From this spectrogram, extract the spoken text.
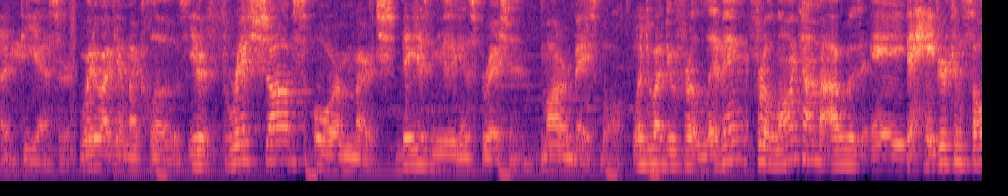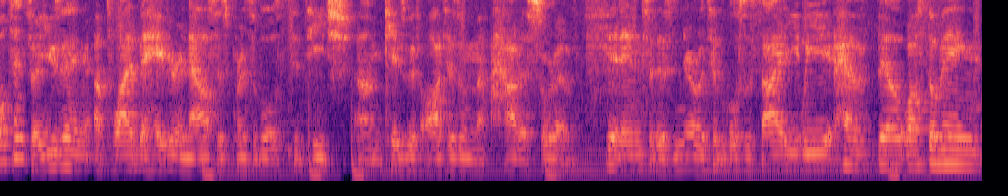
a de-esser. Where do I get my clothes? Either thrift shops or merch. Biggest music inspiration, modern baseball. What do I do for a living? For a long time, I was a behavior consultant, so using applied behavior analysis principles to teach um, kids with autism how to sort of fit into this neurotypical society we have built while still being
